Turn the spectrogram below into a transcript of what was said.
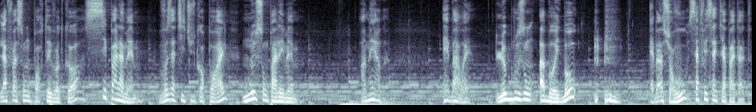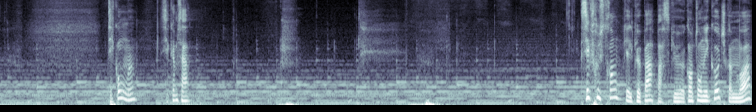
la façon de porter votre corps, c'est pas la même. Vos attitudes corporelles ne sont pas les mêmes. Ah merde. Eh bah ouais, le blouson a beau être beau, eh ben sur vous, ça fait sac à patates. C'est con, hein C'est comme ça. C'est frustrant quelque part parce que quand on est coach comme moi,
